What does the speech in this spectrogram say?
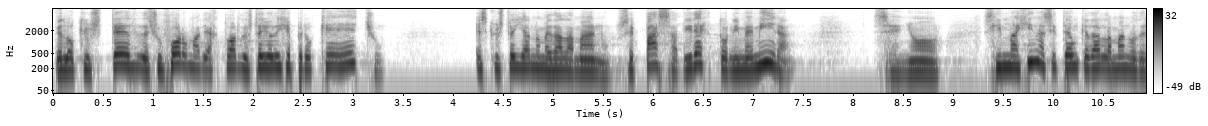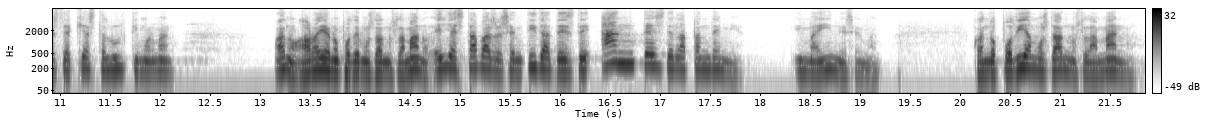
de lo que usted, de su forma de actuar de usted. Yo dije, pero ¿qué he hecho? Es que usted ya no me da la mano, se pasa directo, ni me mira. Señor, ¿se imagina si tengo que dar la mano desde aquí hasta el último, hermano? Ah, no, ahora ya no podemos darnos la mano. Ella estaba resentida desde antes de la pandemia. Imagínese, hermano. Cuando podíamos darnos la mano.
